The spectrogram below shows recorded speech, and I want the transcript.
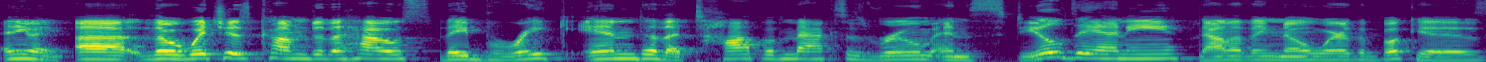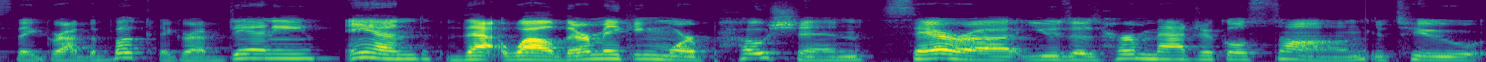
anyway, uh, the witches come to the house. They break into the top of Max's room and steal Danny. Now that they know where the book is, they grab the book, they grab Danny, and that while they're making more potion, Sarah uses her magical song to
